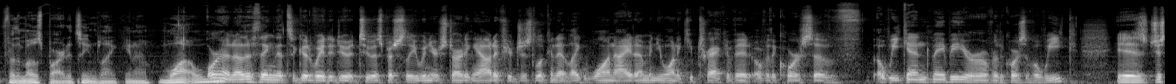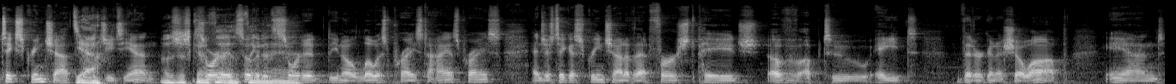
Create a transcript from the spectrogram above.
for the most part. It seems like you know one, Or another thing that's a good way to do it too, especially when you're starting out, if you're just looking at like one item and you want to keep track of it over the course of a weekend maybe or over the course of a week, is just take screenshots Yeah. of the GTN. I was just gonna sort it so that it's sorted, you know, lowest price to highest price, and just take a screenshot of that first page of up to eight that are going to show up, and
